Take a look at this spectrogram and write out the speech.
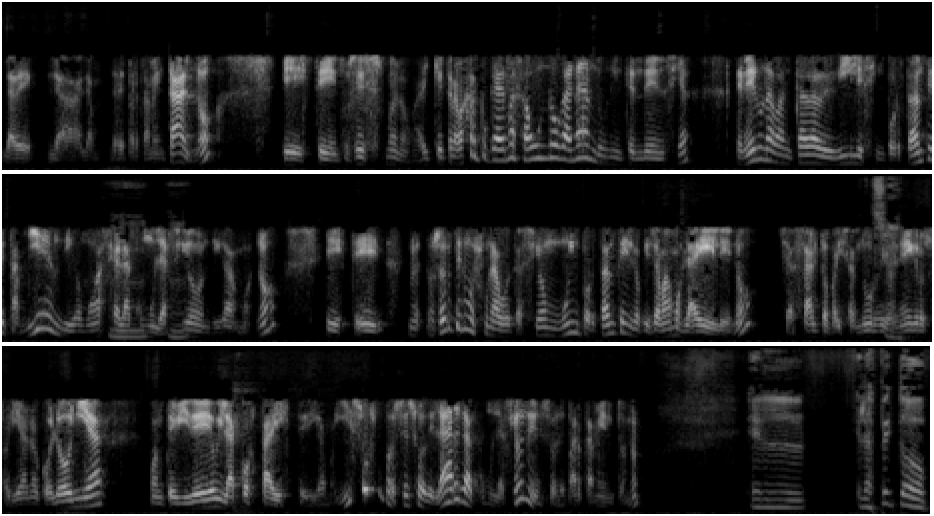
la de la, la departamental no este entonces bueno hay que trabajar porque además aún no ganando una intendencia tener una bancada de diles importante también, digamos, hacia la mm, acumulación, mm. digamos, ¿no? Este, nosotros tenemos una votación muy importante en lo que llamamos la L, ¿no? O sea, Salto, Paysandú, Río Negro, Soriano, Colonia, Montevideo y la costa este, digamos. Y eso es un proceso de larga acumulación en esos departamentos, ¿no? El, el aspecto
